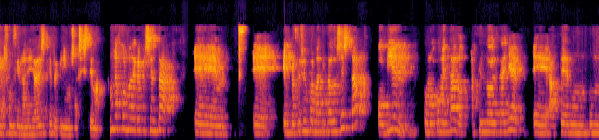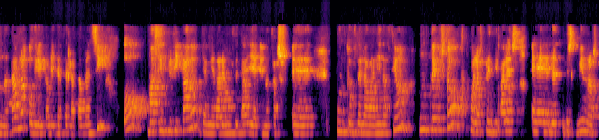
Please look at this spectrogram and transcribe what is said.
las funcionalidades que requerimos al sistema. Una forma de representar eh, eh, el proceso informatizado es esta, o bien, como he comentado, haciendo el taller, eh, hacer una tabla o directamente hacer la tabla en sí, o más simplificado, ya le daremos detalle en otros eh, puntos de la validación, un texto con las principales, eh, describiendo las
